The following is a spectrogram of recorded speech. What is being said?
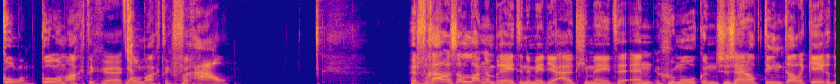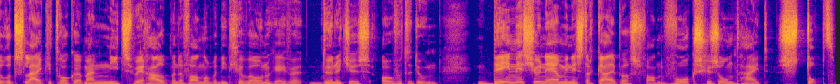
column. Columnachtig, columnachtig verhaal. Het verhaal is al lang en breed in de media uitgemeten en gemolken. Ze zijn al tientallen keren door het slijk getrokken, maar niets weerhoudt me ervan om het niet gewoon nog even dunnetjes over te doen. Demissionair minister Kuipers van Volksgezondheid stopt.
